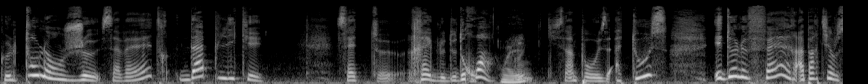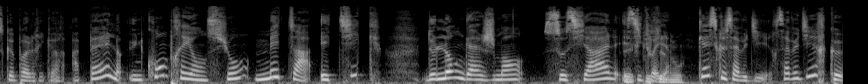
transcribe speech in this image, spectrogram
que tout l'enjeu, ça va être d'appliquer cette euh, règle de droit Oui. hein, qui s'impose à tous et de le faire à partir de ce que Paul Ricoeur appelle une compréhension méta-éthique de l'engagement social et citoyen. Qu'est-ce que ça veut dire? Ça veut dire que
